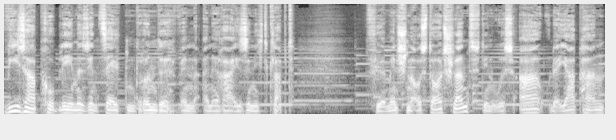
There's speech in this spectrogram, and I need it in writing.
Visaprobleme sind selten Gründe, wenn eine Reise nicht klappt. Für Menschen aus Deutschland, den USA oder Japan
